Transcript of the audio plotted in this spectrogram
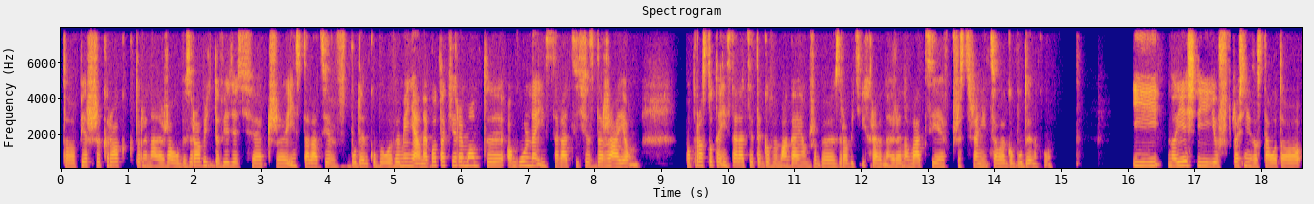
to pierwszy krok, który należałoby zrobić, dowiedzieć się, czy instalacje w budynku były wymieniane, bo takie remonty ogólne instalacji się zdarzają. Po prostu te instalacje tego wymagają, żeby zrobić ich renowację w przestrzeni całego budynku. I no, jeśli już wcześniej zostało to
